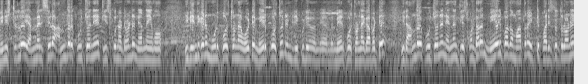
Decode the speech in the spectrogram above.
మినిస్టర్లు ఎమ్మెల్సీలు అందరూ కూర్చొని తీసుకున్నటువంటి నిర్ణయము. ఇది ఎందుకంటే మూడు పోస్టులు ఉన్నాయి. ఒకటి మేయర్ పోస్టు రెండు డిప్యూటీ మేయర్ పోస్టు ఉన్నాయి కాబట్టి ఇది అందరూ కూర్చొని నిర్ణయం తీసుకుంటారు. మేయర్ పదం మాత్రం ఎట్టి పరిస్థితుల్లోనే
